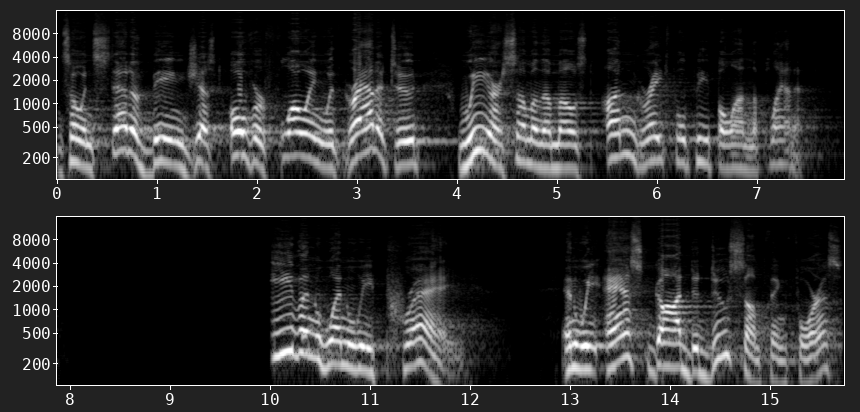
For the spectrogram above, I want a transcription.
And so instead of being just overflowing with gratitude, we are some of the most ungrateful people on the planet. Even when we pray and we ask God to do something for us,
